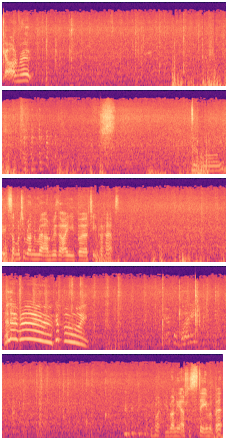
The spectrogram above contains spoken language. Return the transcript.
Go on, Roo. Oh, you need someone to run around with, i.e. Bertie, perhaps. Hello, Roo! Good boy! careful, buddy. You might be running out of steam a bit.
